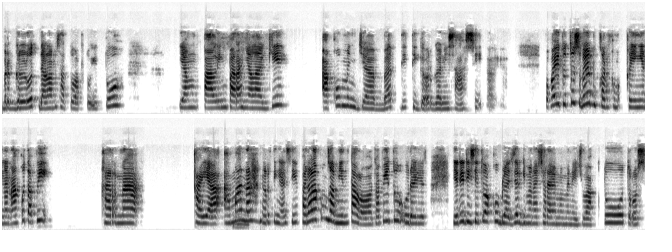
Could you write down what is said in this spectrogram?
bergelut dalam satu waktu itu yang paling parahnya lagi aku menjabat di tiga organisasi kali ya. Pokoknya itu tuh sebenarnya bukan ke- keinginan aku tapi karena kayak Hmm. amanah ngerti gak sih? Padahal aku nggak minta loh, tapi itu udah di- jadi di situ aku belajar gimana caranya memanage waktu, terus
